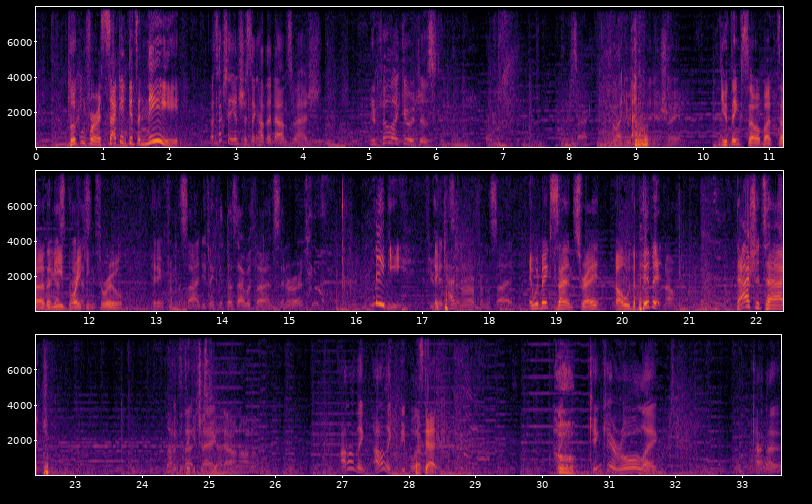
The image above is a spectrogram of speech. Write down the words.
Looking for a second. Gets a knee. That's actually interesting how the down smash. You feel like it would just. Sorry. You feel like it would just finish, right? You think so, but uh, the I knee guess- breaking through. Hitting from the side. Do You think it does that with uh, Incineroars? Maybe. If you It, hit kind- Incineroar from the side? it would make sense, right? Oh, the pivot. No. Dash attack. I Puts think that it's just bang yeah. down on him. I don't think I don't think people He's ever dead. King K. Rool like kind of.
